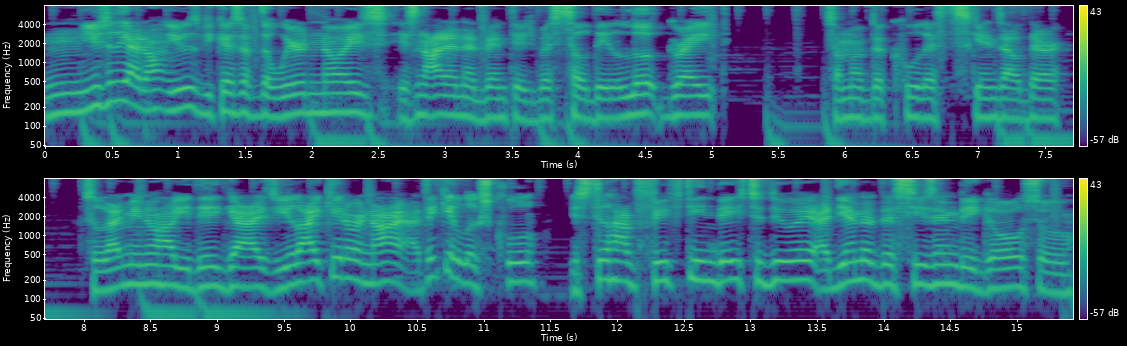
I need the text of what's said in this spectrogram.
Mm, Usually I don't use because of the weird noise. It's not an advantage, but still they look great. Some of the coolest skins out there. So let me know how you did, guys. Do you like it or not? I think it looks cool. You still have 15 days to do it. At the end of the season, they go. So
